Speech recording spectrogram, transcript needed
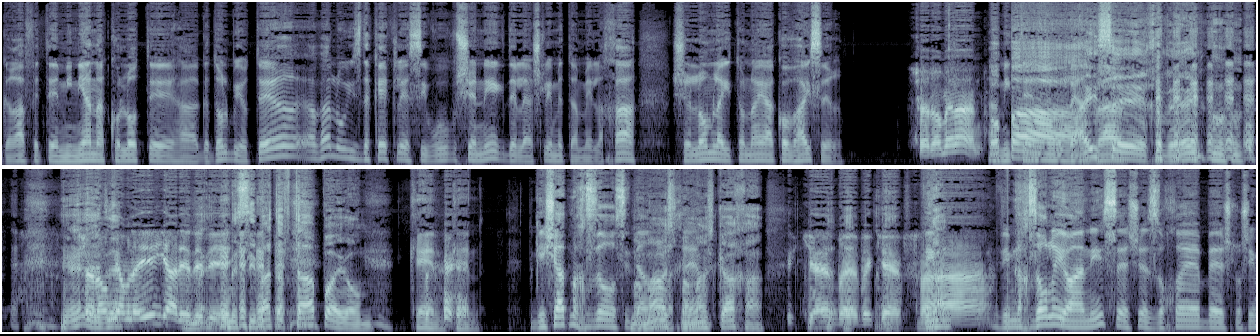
גרף את אה, מניין הקולות אה, הגדול ביותר, אבל הוא יזדקק לסיבוב שני כדי להשלים את המלאכה. שלום לעיתונאי יעקב הייסר. שלום ערן. הופה. אייסר, חברנו. שלום גם ליגאל ידידי. מסיבת הפתעה פה היום. כן, כן. פגישת מחזור סידרנו ממש, לכם. ממש ככה. כן, ב- בכיף. ואם- אה, ואם נחזור ליואניס, שזוכה ב-37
